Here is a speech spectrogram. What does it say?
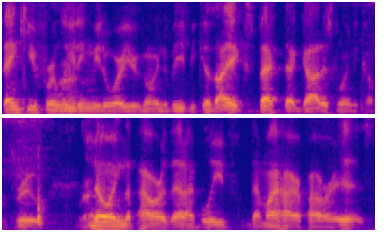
thank you for Right. leading me to where you're going to be because I expect that God is going to come through Right. knowing the power that I believe that my higher power is.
